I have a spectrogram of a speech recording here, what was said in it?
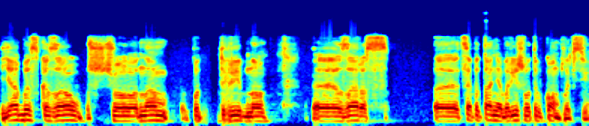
Я би сказав, що нам потрібно е, зараз е, це питання вирішувати в комплексі.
